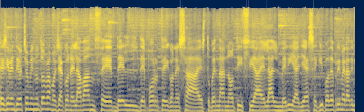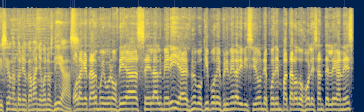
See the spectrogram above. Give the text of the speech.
6 y 28 minutos, vamos ya con el avance del deporte, con esa estupenda noticia. El Almería ya es equipo de primera división. Antonio Camaño, buenos días. Hola, ¿qué tal? Muy buenos días. El Almería es nuevo equipo de primera división después de empatar a dos goles ante el Leganés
